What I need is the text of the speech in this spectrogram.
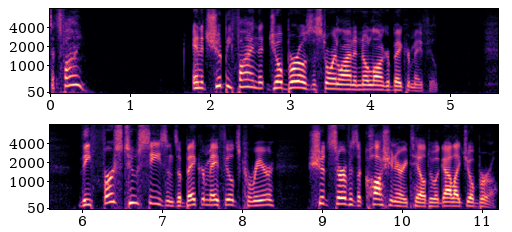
That's fine. And it should be fine that Joe Burrow is the storyline and no longer Baker Mayfield. The first two seasons of Baker Mayfield's career should serve as a cautionary tale to a guy like Joe Burrow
